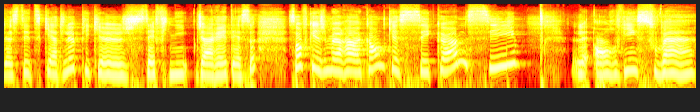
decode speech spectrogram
de cette étiquette-là, puis que c'était fini, j'arrêtais ça. Sauf que je me rends compte que c'est comme si le- on revient souvent hein,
